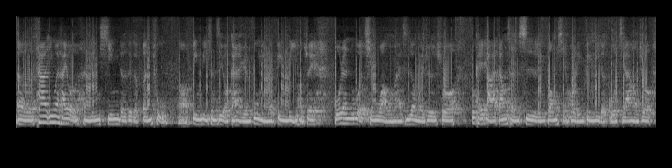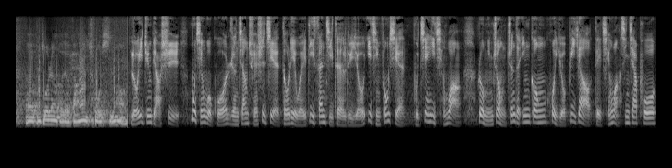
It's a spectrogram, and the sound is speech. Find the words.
呃，他因为还有很零星的这个本土呃病例，甚至有感染源不明的病例哈，所以国人如果前往，我们还是认为就是说，不可以把它当成是零风险或零病例的国家哈，就呃不做任何的防疫措施哈。罗义军表示，目前我国仍将全世界都列为第三级的旅游疫情风险，不建议前往。若民众真的因公或有必要得前往新加坡，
